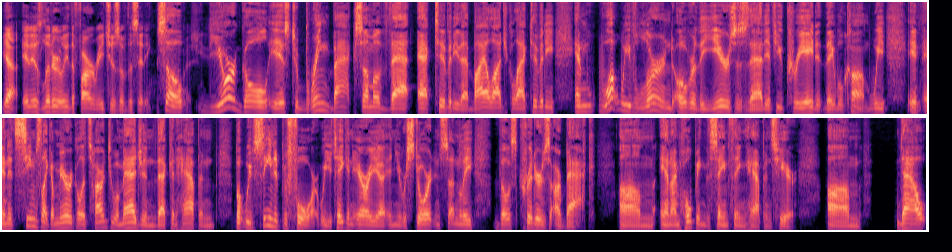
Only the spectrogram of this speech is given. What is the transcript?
yeah, it is literally the far reaches of the city. So your goal is to bring back some of that activity, that biological activity. And what we've learned over the years is that if you create it, they will come. We, it, and it seems like a miracle. It's hard to imagine that could happen, but we've seen it before where you take an area and you restore it and suddenly those critters are back. Um, and I'm hoping the same thing happens here. Um, now,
